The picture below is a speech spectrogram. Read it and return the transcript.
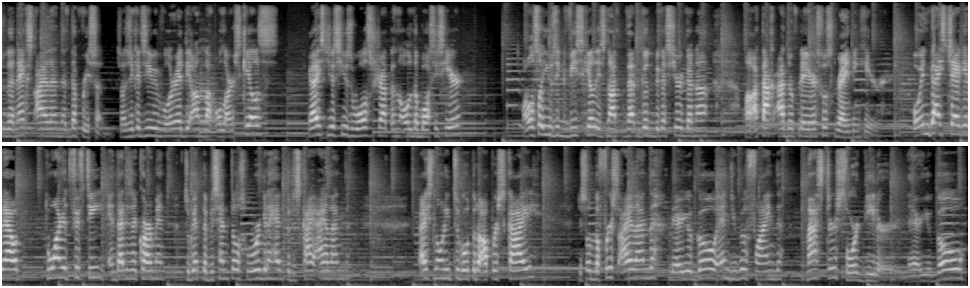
to the next island, the prison. So as you can see, we've already unlocked all our skills. Guys, just use wall strat on all the bosses here. Also, using V skill is not that good because you're gonna uh, attack other players who's grinding here. Oh, and guys, check it out. 250, and that is a requirement to get the Bisento. So we're gonna head to the Sky Island. Guys, no need to go to the upper sky. Just on the first island, there you go, and you will find Master Sword Dealer. There you go.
